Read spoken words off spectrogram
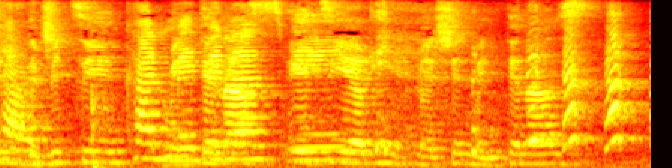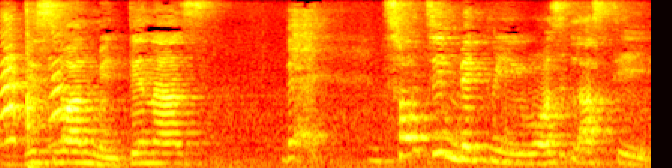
charge. debiting, Card maintenance, maintenance. ATM machine maintenance, this one maintenance. Something make me was it last year?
